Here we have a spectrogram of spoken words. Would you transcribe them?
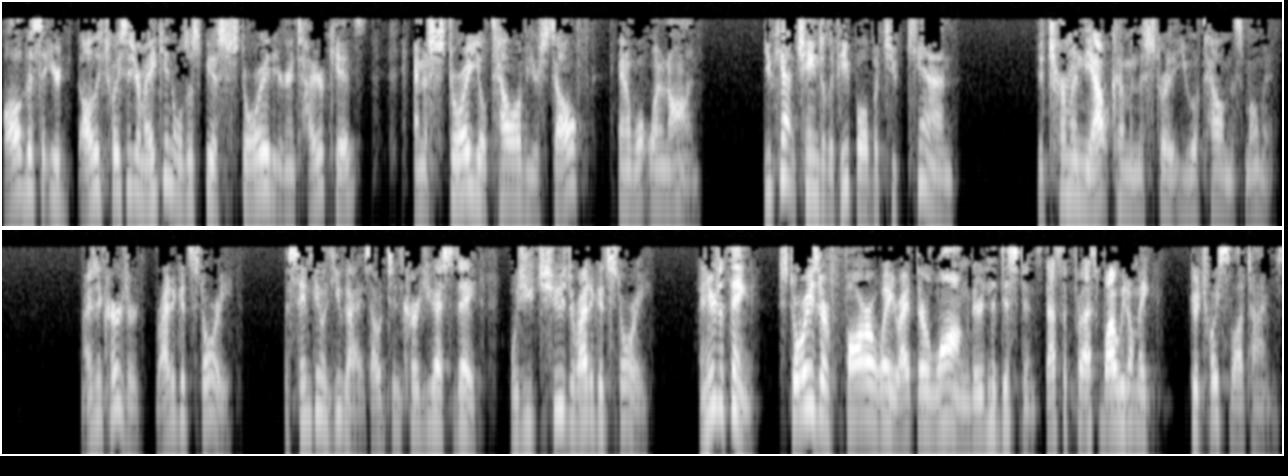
all of this that you're, all these choices you're making will just be a story that you're going to tell your kids, and a story you'll tell of yourself and what went on. You can't change other people, but you can determine the outcome in the story that you will tell in this moment. I just encourage her, write a good story. The same thing with you guys. I would encourage you guys today. Would you choose to write a good story? And here's the thing: stories are far away, right? They're long. They're in the distance. That's the, that's why we don't make good choices a lot of times.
